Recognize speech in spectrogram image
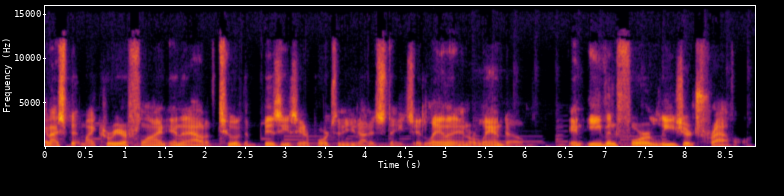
And I spent my career flying in and out of two of the busiest airports in the United States, Atlanta and Orlando. And even for leisure travel,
